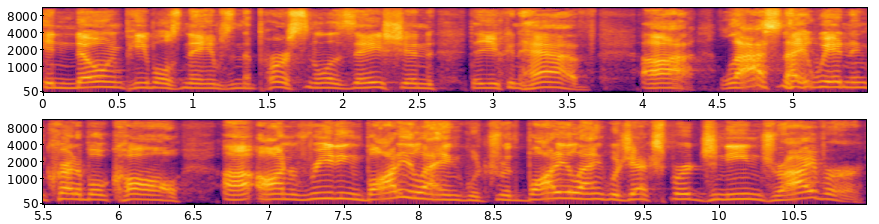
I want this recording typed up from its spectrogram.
in knowing people's names and the personalization that you can have. Uh, last night, we had an incredible call uh, on reading body language with body language expert Janine Driver.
